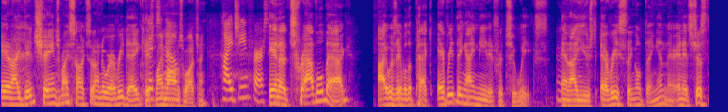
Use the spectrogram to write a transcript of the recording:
and I did change my socks and underwear every day in case Good to my know. mom's watching. Hygiene first. In a travel bag, I was able to pack everything I needed for two weeks, and Mm-hmm. I used every single thing in there. And it's just.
